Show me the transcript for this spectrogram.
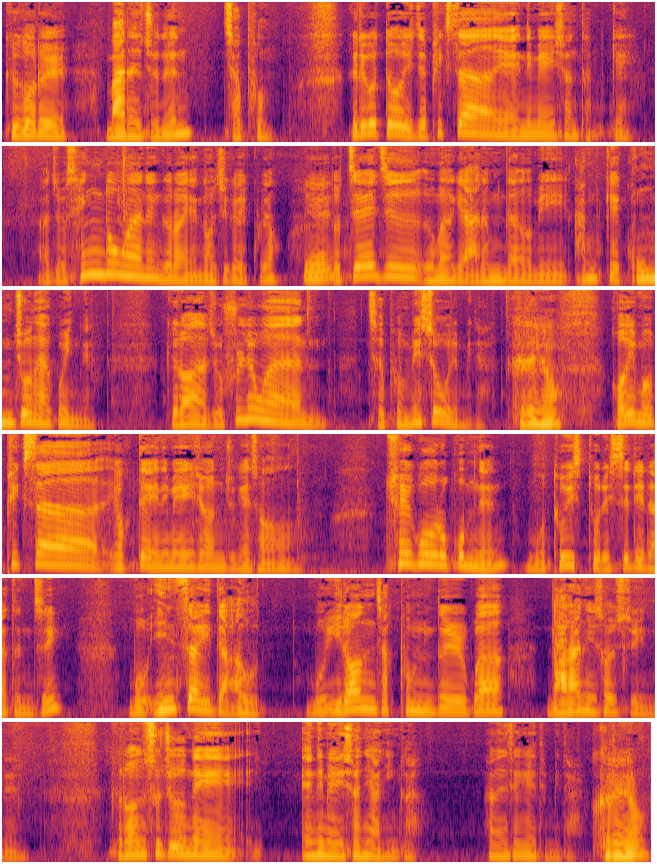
그거를 말해주는 작품. 그리고 또 이제 픽사의 애니메이션답게 아주 생동하는 그런 에너지가 있고요. 예. 또 재즈 음악의 아름다움이 함께 공존하고 있는 그런 아주 훌륭한 작품이 소울입니다. 그래요? 거의 뭐 픽사 역대 애니메이션 중에서 최고로 꼽는 뭐 토이스토리 3라든지 뭐 인사이드 아웃 뭐 이런 작품들과 나란히 설 수 있는 그런 수준의 애니메이션이 아닌가 하는 생각이 듭니다. 그래요?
